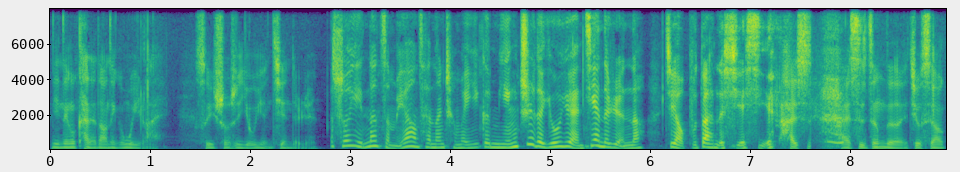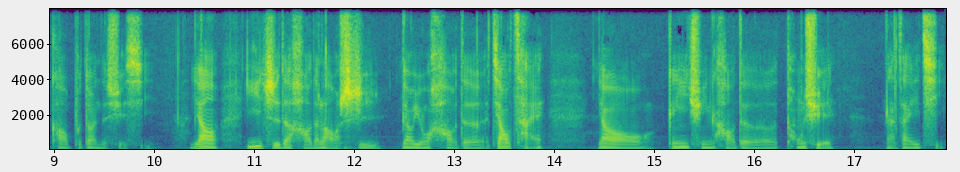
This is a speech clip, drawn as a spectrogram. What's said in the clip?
你能够看得到那个未来，所以说是有远见的人，所以，那怎么样才能成为一个明智的、有远见的人呢？就要不断的学习。还是还是真的就是要靠不断的学习，要一直的好的老师，要有好的教材，要跟一群好的同学那在一起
